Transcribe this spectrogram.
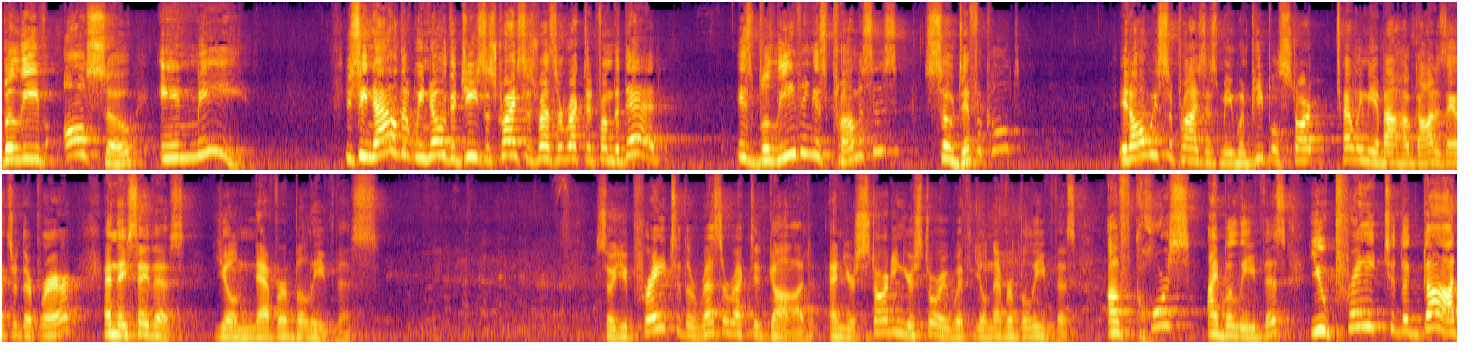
believe also in me. You see, now that we know that Jesus Christ is resurrected from the dead, is believing his promises so difficult? It always surprises me when people start telling me about how God has answered their prayer and they say this, you'll never believe this. So you pray to the resurrected God, and you're starting your story with, You'll never believe this. Of course, I believe this. You pray to the God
